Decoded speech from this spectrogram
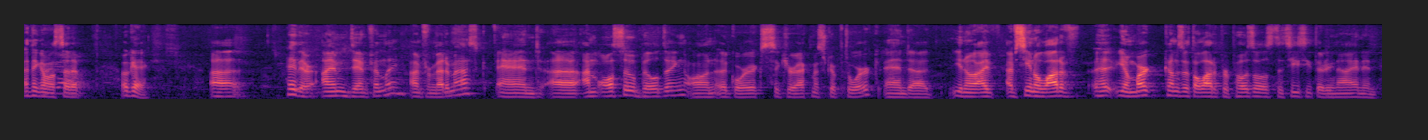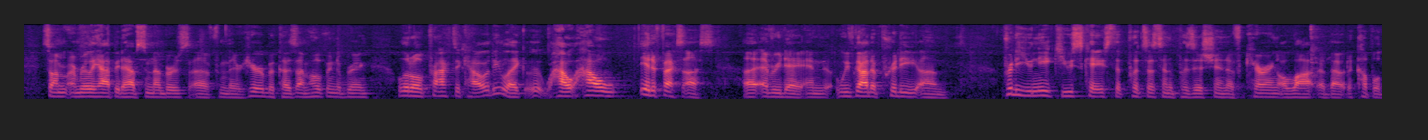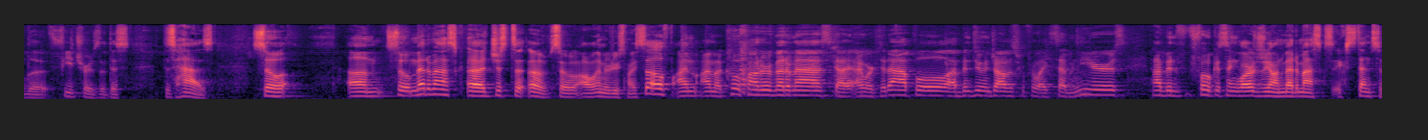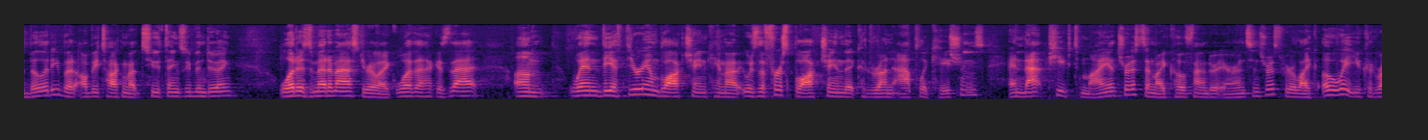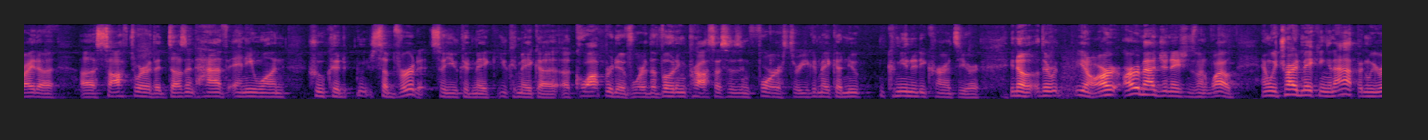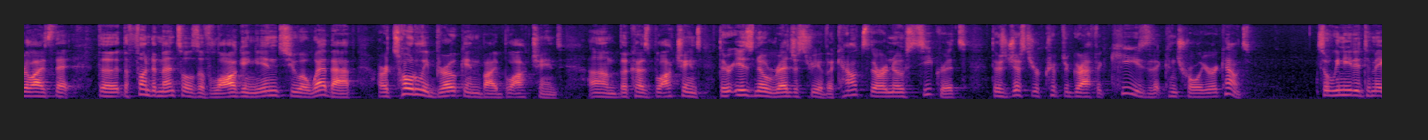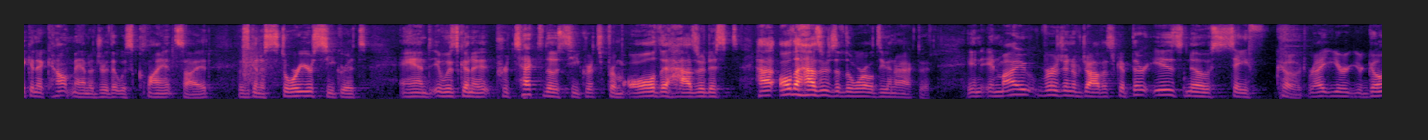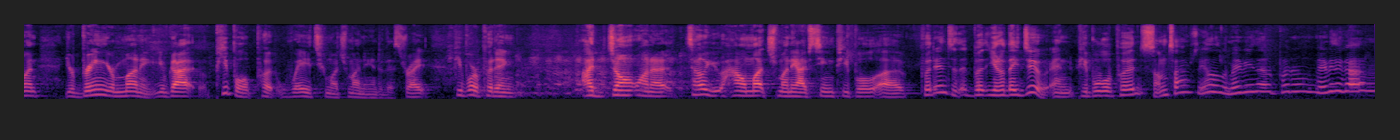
I think I'm all set up. Okay. Uh, hey there, I'm Dan Finlay. I'm from MetaMask, and uh, I'm also building on Agoric's secure ECMAScript work. And uh, you know, I've, I've seen a lot of, you know, Mark comes with a lot of proposals to TC39, and so I'm, I'm really happy to have some members uh, from there here because I'm hoping to bring a little practicality, like how, how it affects us uh, every day. And we've got a pretty, um, pretty unique use case that puts us in a position of caring a lot about a couple of the features that this, this has. So, um, so MetaMask, uh, just to, oh, so I'll introduce myself. I'm, I'm a co-founder of MetaMask. I, I, worked at Apple. I've been doing JavaScript for like seven years. And I've been focusing largely on MetaMask's extensibility, but I'll be talking about two things we've been doing. What is MetaMask? You're like, what the heck is that? Um, when the Ethereum blockchain came out, it was the first blockchain that could run applications, and that piqued my interest and my co-founder Aaron's interest. We were like, oh wait, you could write a, a, software that doesn't have anyone who could subvert it. So you could make you could make a, a, cooperative where the voting process is enforced, or you could make a new community currency, or you know, there, you know, our, our imaginations went wild. And we tried making an app, and we realized that the, the fundamentals of logging into a web app are totally broken by blockchains um, because blockchains, there is no registry of accounts, there are no secrets, there's just your cryptographic keys that control your accounts. So we needed to make an account manager that was client-side, it was gonna store your secrets, and it was gonna protect those secrets from all the hazardous, ha all the hazards of the world you interact with. In, in my version of JavaScript, there is no safe code, right? You're, you're going, you're bringing your money. You've got, people put way too much money into this, right? People are putting I don't want to tell you how much money I've seen people uh, put into it, but you know they do, and people will put sometimes, you know, maybe they put, maybe they got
